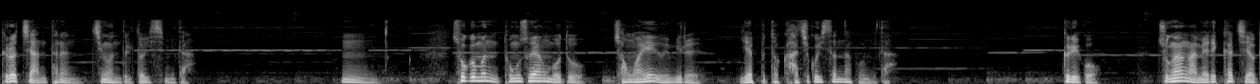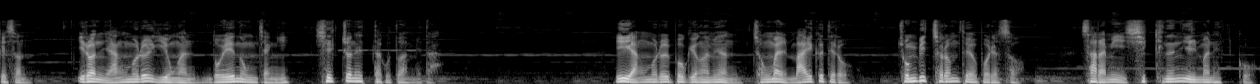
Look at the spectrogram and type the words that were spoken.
그렇지 않다는 증언들도 있습니다. 음, 소금은 동서양 모두 정화의 의미를 옛부터 가지고 있었나 봅니다. 그리고 중앙 아메리카 지역에선 이런 약물을 이용한 노예 농장이 실존했다고도 합니다. 이 약물을 복용하면 정말 말 그대로 좀비처럼 되어버려서 사람이 시키는 일만 했고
